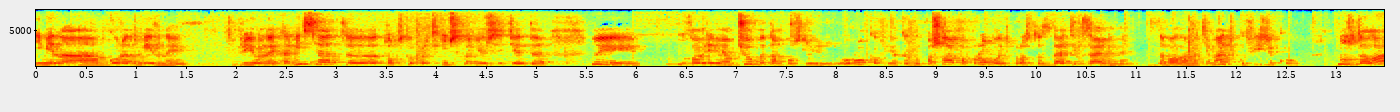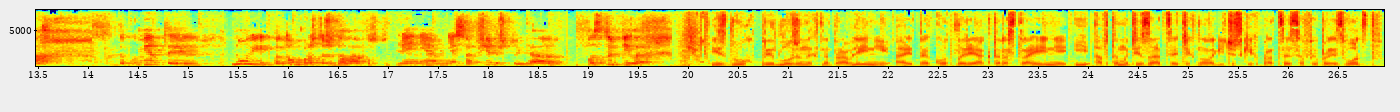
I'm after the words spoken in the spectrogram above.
именно в город Мирный приемная комиссия от э, Томского политехнического университета. Ну и во время учебы, там после уроков, я как бы пошла попробовать просто сдать экзамены. Сдавала математику, физику. Ну, сдала документы, ну и потом просто ждала поступления. Мне сообщили, что я поступила. Из двух предложенных направлений, а это котлореакторостроение и автоматизация технологических процессов и производств,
